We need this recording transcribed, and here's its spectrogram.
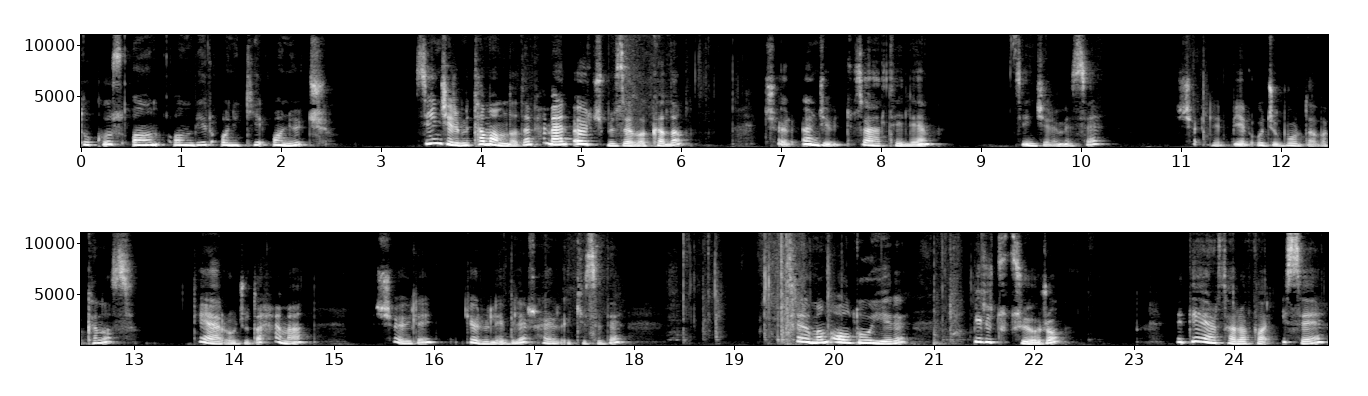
9, 10, 11, 12, 13. Zincirimi tamamladım. Hemen ölçümüze bakalım. Şöyle önce bir düzeltelim zincirimizi. Şöyle bir ucu burada bakınız. Diğer ucu da hemen şöyle görülebilir her ikisi de. Tığımın olduğu yere biri tutuyorum. Ve diğer tarafa ise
